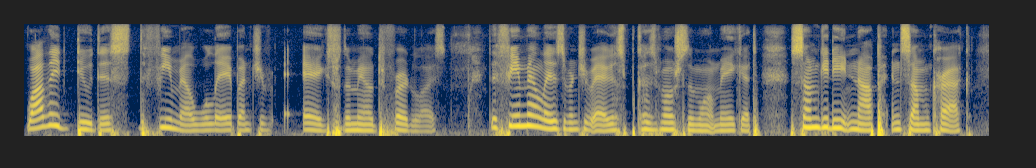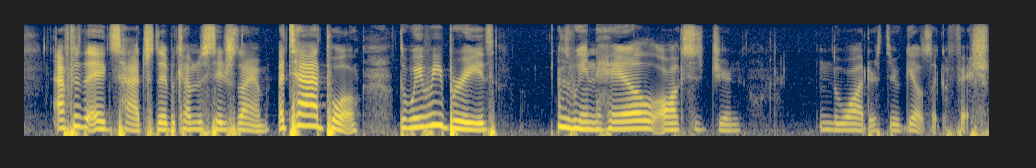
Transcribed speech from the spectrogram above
While they do this, the female will lay a bunch of eggs for the male to fertilize. The female lays a bunch of eggs because most of them won't make it. Some get eaten up and some crack. After the eggs hatch, they become the stage am a tadpole. The way we breathe is we inhale oxygen in the water through gills like a fish.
